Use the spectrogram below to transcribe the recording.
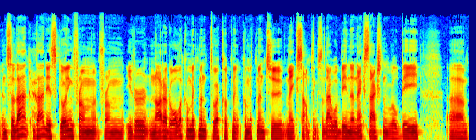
and so that yeah. that is going from from either not at all a commitment to a commitment to make something so that will be in the next action will be um,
